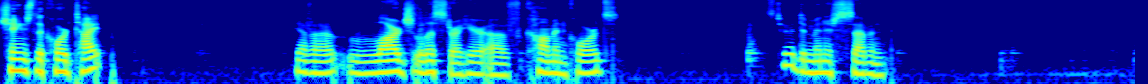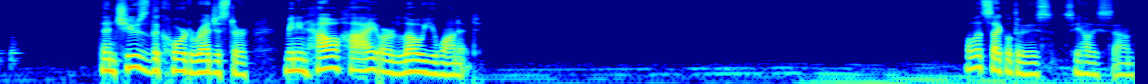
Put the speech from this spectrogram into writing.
Change the chord type. You have a large list right here of common chords. Let's do a diminished 7. Then choose the chord register, meaning how high or low you want it. Well, let's cycle through these, see how these sound.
